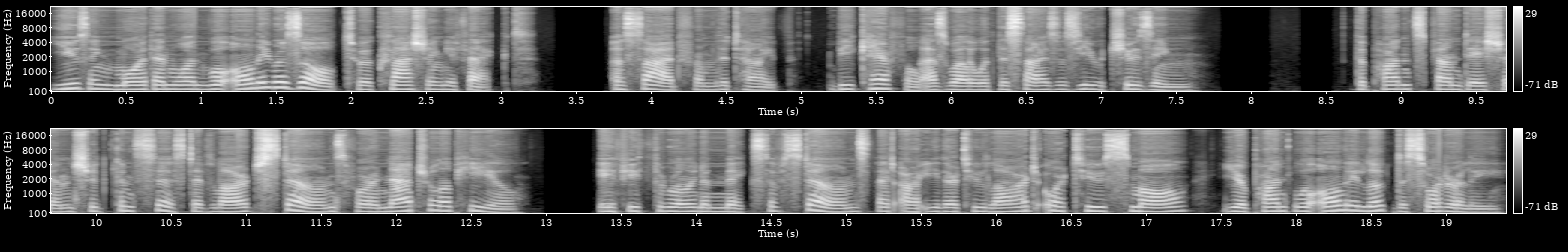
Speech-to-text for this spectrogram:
Using more than one will only result to a clashing effect. Aside from the type, be careful as well with the sizes you're choosing. The pond's foundation should consist of large stones for a natural appeal. If you throw in a mix of stones that are either too large or too small, your pond will only look disorderly.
